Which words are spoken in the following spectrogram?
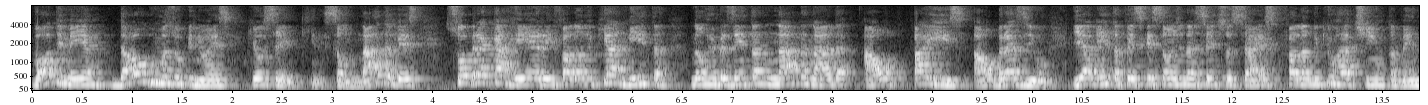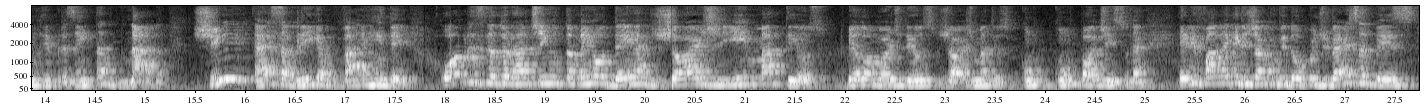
volta e meia, dá algumas opiniões que eu sei que são nada a ver sobre a carreira e falando que a Anitta não representa nada, nada ao país, ao Brasil. E a Anitta fez questão de nas redes sociais falando que o Ratinho também não representa nada. Xi, essa briga vai render. O apresentador Ratinho também odeia Jorge e Matheus. Pelo amor de Deus, Jorge e Matheus. Como, como pode isso, né? Ele fala que ele já convidou por diversas vezes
